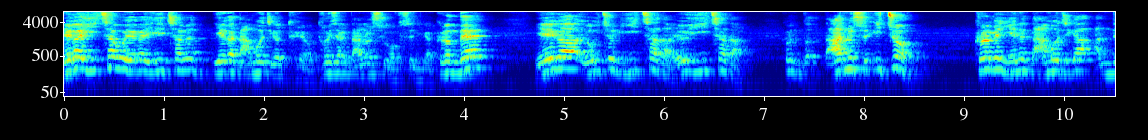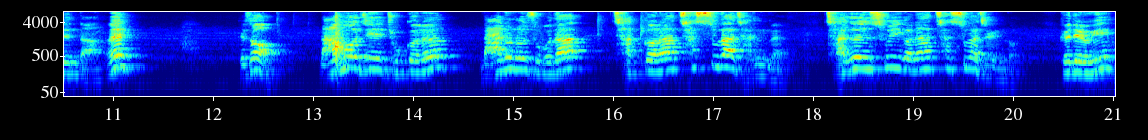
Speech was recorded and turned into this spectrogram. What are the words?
얘가 2차고 얘가 1차면 얘가 나머지가 돼요. 더 이상 나눌 수가 없으니까. 그런데 얘가 여기처럼 2차다. 여기 2차다. 그럼 너- 나눌 수 있죠? 그러면 얘는 나머지가 안 된다. 에? 그래서 나머지의 조건은 나누는 수보다 작거나 차수가 작은 거야. 작은 수이거나 차수가 작은 거. 그 내용이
